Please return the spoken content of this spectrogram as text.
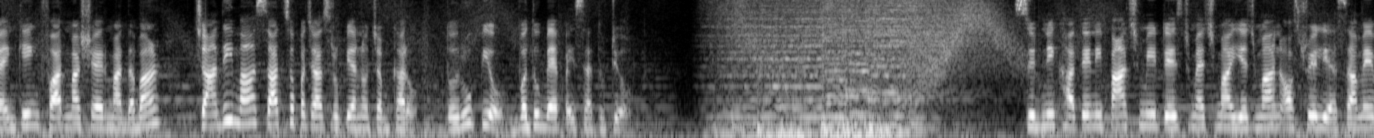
બેન્કિંગ ફાર્મા શેરમાં દબાણ. ચાંદીમાં સાતસો પચાસ રૂપિયાનો ચમકારો. તો રૂપિયો વધુ બે પૈસા તૂટ્યો. સિડની ખાતેની પાંચમી ટેસ્ટ મેચમાં યજમાન ઓસ્ટ્રેલિયા સામે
